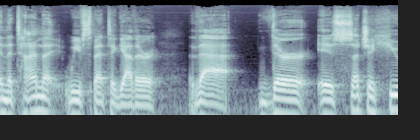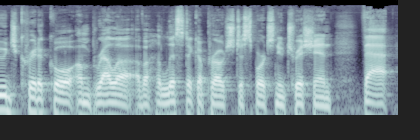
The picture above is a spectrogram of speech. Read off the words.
in the time that we've spent together that there is such a huge critical umbrella of a holistic approach to sports nutrition that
